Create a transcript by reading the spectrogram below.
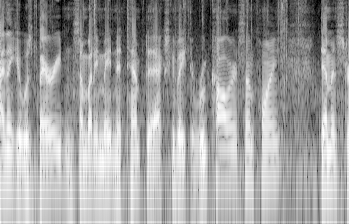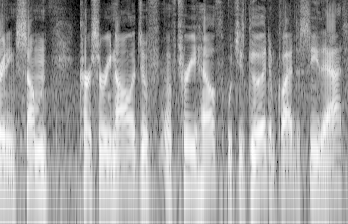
I think it was buried and somebody made an attempt to excavate the root collar at some point, demonstrating some cursory knowledge of, of tree health, which is good. I'm glad to see that.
